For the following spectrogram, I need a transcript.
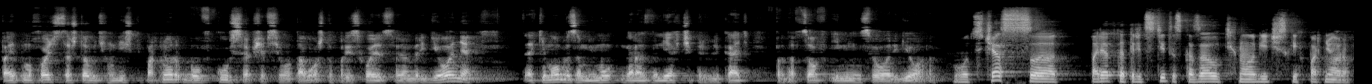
Поэтому хочется, чтобы технологический партнер был в курсе вообще всего того, что происходит в своем регионе, Таким образом, ему гораздо легче привлекать продавцов именно своего региона. Вот сейчас э, порядка 30, ты сказал, технологических партнеров.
